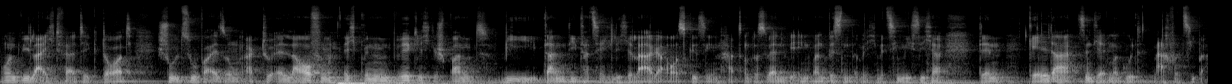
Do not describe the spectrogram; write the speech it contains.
und wie leichtfertig dort Schulzuweisungen aktuell laufen. Ich bin wirklich gespannt, wie dann die tatsächliche Lage ausgesehen hat. Und das werden wir irgendwann wissen, da bin ich mir ziemlich sicher, denn Gelder sind ja immer gut nachvollziehbar.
